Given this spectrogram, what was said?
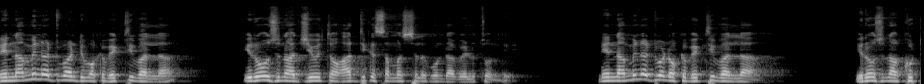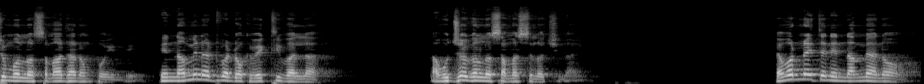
నేను నమ్మినటువంటి ఒక వ్యక్తి వల్ల ఈరోజు నా జీవితం ఆర్థిక సమస్యల గుండా వెళుతుంది. నేను నమ్మినటువంటి ఒక వ్యక్తి వల్ల ఈరోజు నా కుటుంబంలో సమాధానం పోయింది. నేను నమ్మినటువంటి ఒక వ్యక్తి వల్ల నా ఉద్యోగంలో సమస్యలు వచ్చినాయి. ఎవరినైతే నేను నమ్మానో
